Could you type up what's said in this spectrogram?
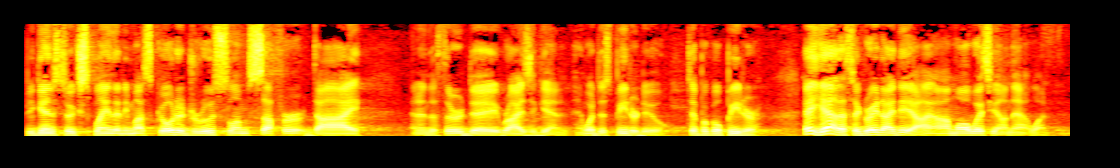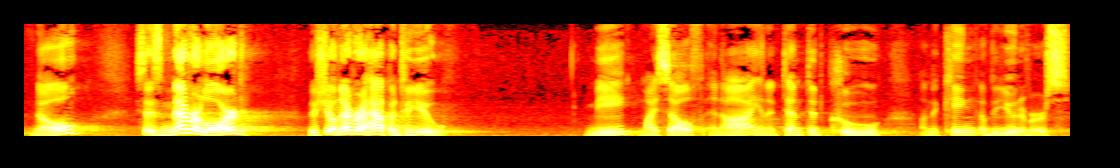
begins to explain that he must go to Jerusalem, suffer, die, and in the third day rise again. And what does Peter do? Typical Peter. Hey, yeah, that's a great idea. I, I'm all with you on that one. No. He says, Never, Lord. This shall never happen to you. Me, myself, and I, an attempted coup on the King of the universe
